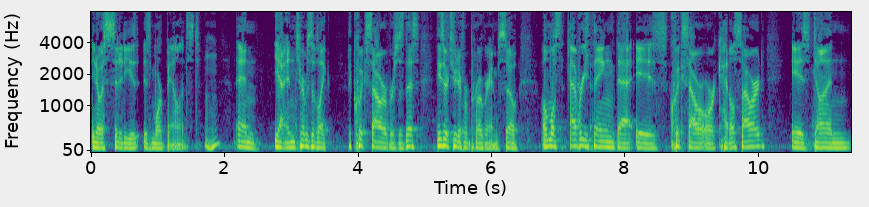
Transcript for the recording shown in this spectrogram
you know acidity is, is more balanced. And yeah, in terms of like the quick sour versus this, these are two different programs. So almost everything that is quick sour or kettle soured is done.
